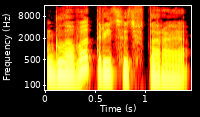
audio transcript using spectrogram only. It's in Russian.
Глава 32.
